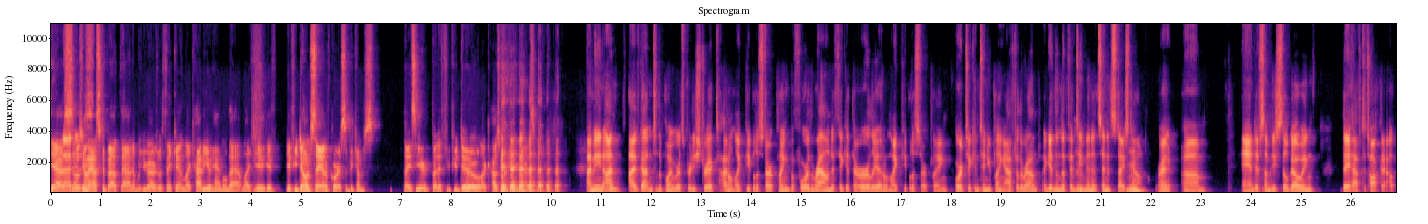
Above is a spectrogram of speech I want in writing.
Yes, I was going to ask about that and what you guys were thinking. Like, how do you handle that? Like, if if you don't say it, of course, it becomes dicier. But if if you do, like, how strict are you guys? I mean, I'm I've gotten to the point where it's pretty strict. I don't like people to start playing before the round if they get there early. I don't like people to start playing or to continue playing after the round. I give them the 15 Mhm. minutes and it's dice Mhm. down, right? Um, and if somebody's still going, they have to talk it out.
